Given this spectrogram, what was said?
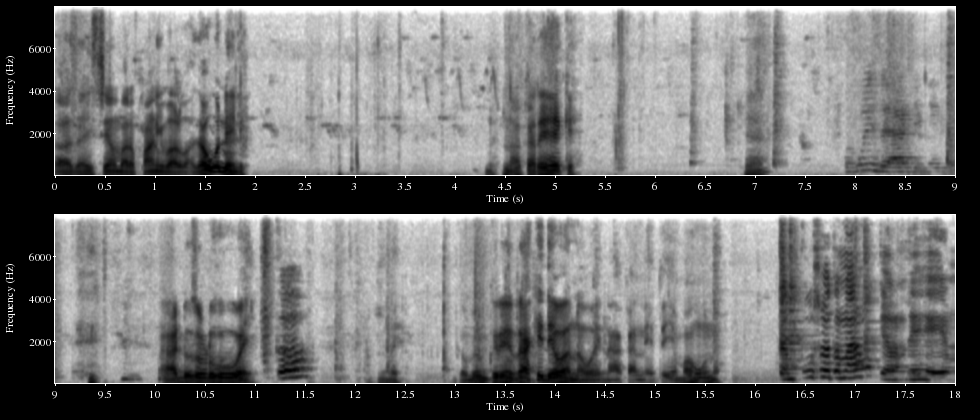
આ જાય છે અમારે પાણી વાળવા. જવું ને લી નાકા રહે કે? હે? આડું થોડું હોય ગમે એમ કરીને રાખી દેવાના હોય નાકા ને તો એમાં શું ને? તમે પૂછો તમારે શું કહેવાનું રહે એમ?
